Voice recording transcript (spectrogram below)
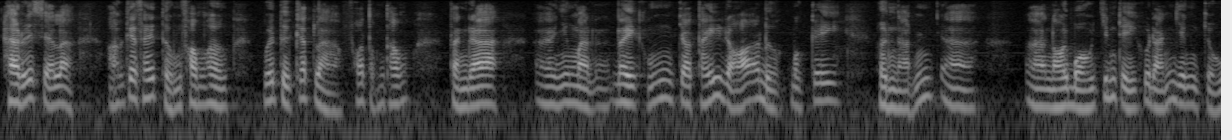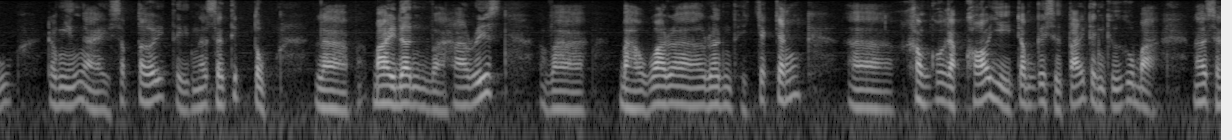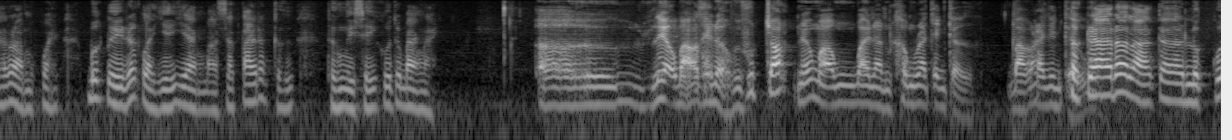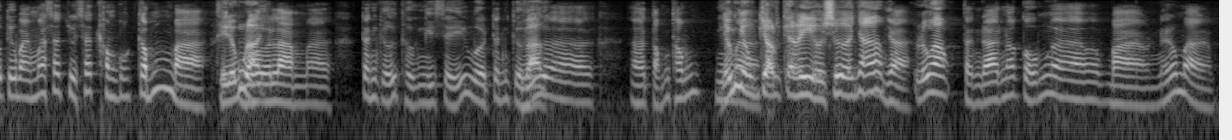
Harris sẽ là ở cái thế thượng phong hơn với tư cách là phó tổng thống. Thành ra à, nhưng mà đây cũng cho thấy rõ được một cái hình ảnh à, à, nội bộ chính trị của đảng Dân Chủ trong những ngày sắp tới thì nó sẽ tiếp tục là Biden và Harris và bà Warren thì chắc chắn à, không có gặp khó gì trong cái sự tái tranh cử của bà nó sẽ là một bước đi rất là dễ dàng bà sẽ tái đắc cử thượng nghị sĩ của tiểu bang này. Ờ, liệu bà có thay đổi với phút chót nếu mà ông Biden không ra tranh cử? Bà có ra tranh cử thực ra đó là luật của tiểu bang Massachusetts không có cấm bà thì đúng vừa rồi làm uh, tranh cử thượng nghị sĩ vừa tranh cử vâng. uh, uh, tổng thống. Nhưng giống mà, như ông John Kerry hồi xưa nhá dạ, đúng không? Thành ra nó cũng uh, bà nếu mà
